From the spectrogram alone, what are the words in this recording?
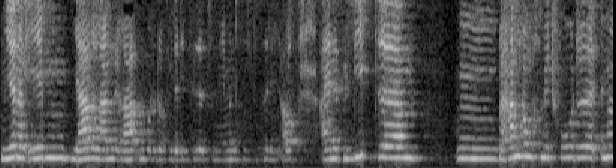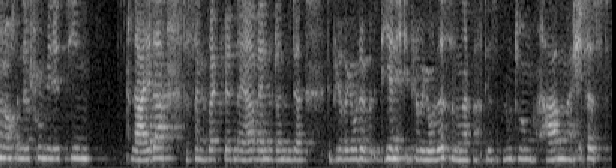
mir dann eben jahrelang geraten wurde, doch wieder die Pille zu nehmen. Das ist tatsächlich auch eine beliebte mh, Behandlungsmethode, immer noch in der Schulmedizin leider, dass dann gesagt wird, naja, wenn du dann wieder die Periode, die ja nicht die Periode ist, sondern einfach diese Blutung haben möchtest,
